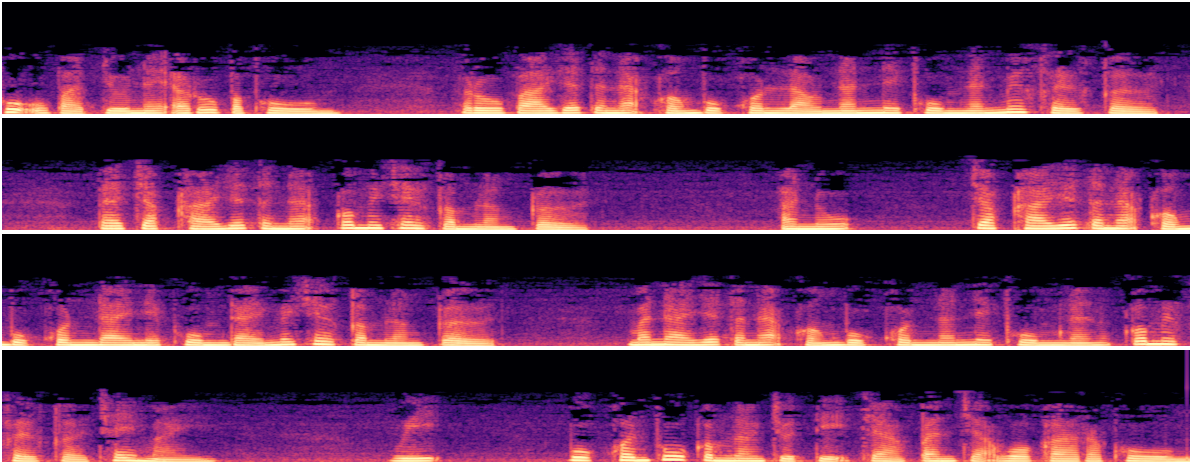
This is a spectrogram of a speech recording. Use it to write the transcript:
ผู้อุบัติอยู่ในอรูปภูมิ รูปายตนะของบุคคลเหล่านั้นในภูมินั้นไม่เคยเกิด แต่จักขายตนะก็ไม่ใช่กำลังเกิด อนุจักขายตนะของบุคคลใดในภูมิใดไม่ใช่กำลังเกิด มนายตนะของบุคคลนั้นในภูมินั้นก็ไม่เคยเกิดใช่ไหม วิ บุคคลผู้กำลังจุติจากปัญจโวการภูมิ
